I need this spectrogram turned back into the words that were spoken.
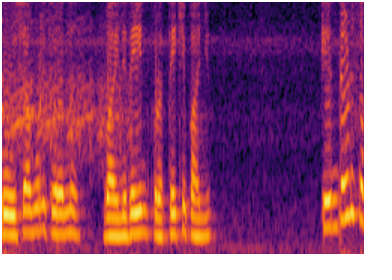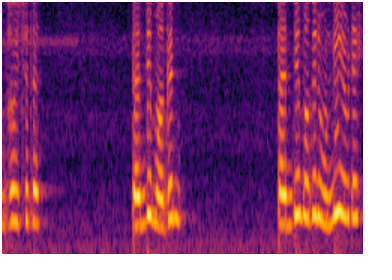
പൂജാമുറി തുറന്ന് വനിതയിൻ പുറത്തേക്ക് പാഞ്ഞു. എന്താണ് സംഭവിച്ചത്? തന്റെ മകൻ തന്റെ മകൻ ഉണ്ണി എവിടെ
